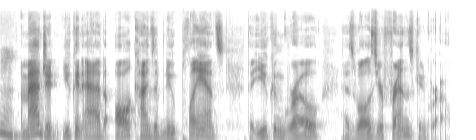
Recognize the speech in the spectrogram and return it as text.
Hmm. Imagine you can add all kinds of new plants that you can grow as well as your friends can grow.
